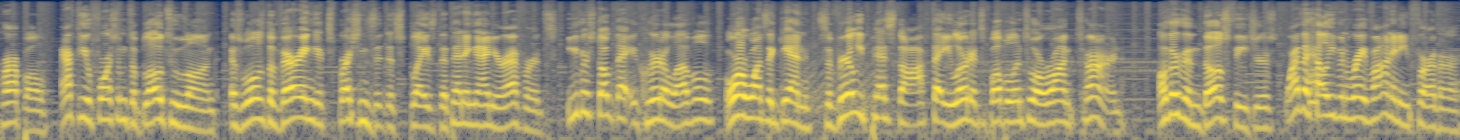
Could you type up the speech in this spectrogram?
purple, after you force him to blow too long, as well as the varying expressions it displays depending on your efforts. Either stoked that you cleared a level, or once again, severely pissed off that you lured its bubble into a wrong turn. Other than those features, why the hell even rave on any further?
